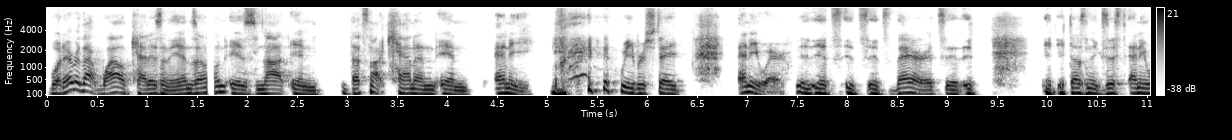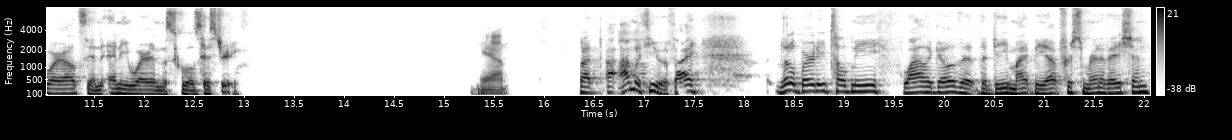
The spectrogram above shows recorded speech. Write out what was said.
Whatever that Wildcat is in the end zone is not in, that's not canon in any Weber State anywhere. It's, it's, it's there. It's, it, it, it doesn't exist anywhere else in anywhere in the school's history. Yeah. But I, I'm with you. If I, little birdie told me a while ago that the D might be up for some renovation.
